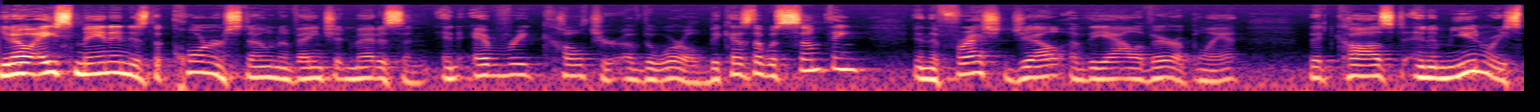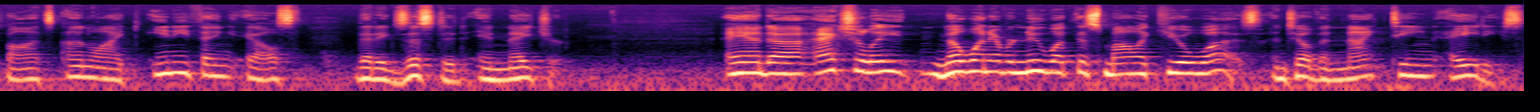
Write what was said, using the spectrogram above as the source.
You know, acemannan is the cornerstone of ancient medicine in every culture of the world because there was something in the fresh gel of the aloe vera plant that caused an immune response unlike anything else that existed in nature. And uh, actually, no one ever knew what this molecule was until the 1980s.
